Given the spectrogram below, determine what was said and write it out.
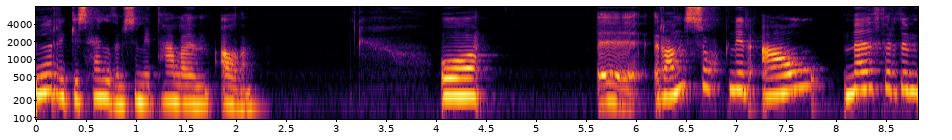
öryggis hegðun sem ég talaði um áðan. Og uh, rannsóknir á meðferðum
